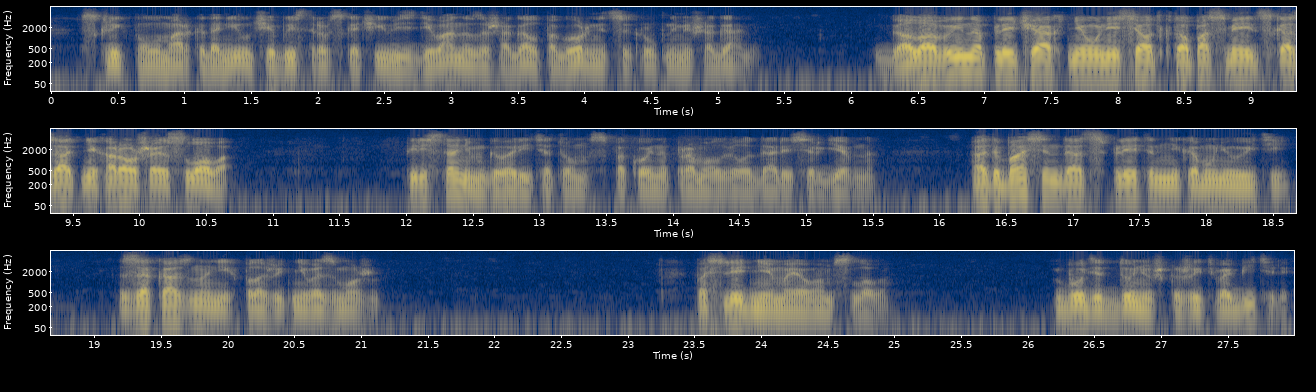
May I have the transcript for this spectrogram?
— вскликнул Марко Данилович и, быстро вскочив с дивана, зашагал по горнице крупными шагами. «Головы на плечах не унесет, кто посмеет сказать нехорошее слово!» «Перестанем говорить о том», — спокойно промолвила Дарья Сергеевна. «От басен да от сплетен никому не уйти. Заказ на них положить невозможно. Последнее мое вам слово — Будет Дунюшка жить в обители,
